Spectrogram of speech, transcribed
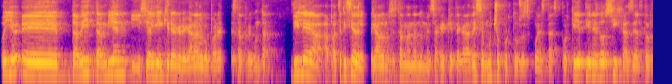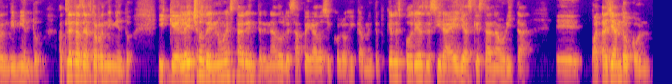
Oye, eh, David, también, y si alguien quiere agregar algo para esta pregunta, Dile a, Patricia Delgado, nos está mandando un mensaje que te agradece mucho por tus respuestas, porque ella tiene dos hijas de alto rendimiento, atletas de alto rendimiento, y que el hecho de no estar entrenado les ha pegado psicológicamente. ¿Qué les podrías decir a ellas que están ahorita eh, batallando con,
